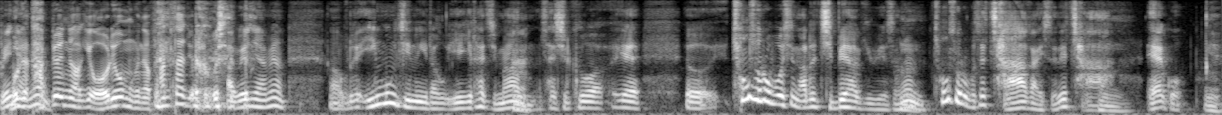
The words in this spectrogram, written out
우리가 왜냐하면- 답변하기 어려우면 그냥 판타지라고. 아, 왜냐하면 어, 우리가 인공지능이라고 얘기를 하지만 네. 사실 그거에 어, 청소 로봇이 나를 지배하기 위해서는 청소 로봇에 자아가 있어야 돼. 자아, 음. 에고. 예.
